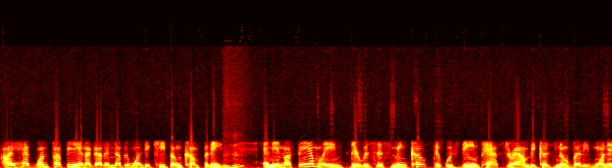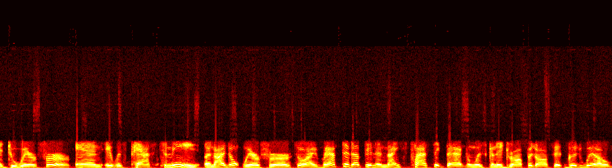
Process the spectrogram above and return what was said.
I had one puppy and I got another one to keep them company. Mm-hmm. And in my family, there was this mink coat that was being passed around because nobody wanted to wear fur. And it was passed to me, and I don't wear fur. So I wrapped it up in a nice plastic bag and was going to drop it off at Goodwill.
